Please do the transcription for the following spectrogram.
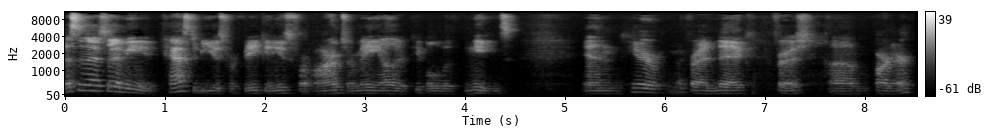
Doesn't necessarily mean it has to be used for feet, can use for arms or many other people with needs. And here, my friend Nick Frisch, um, partner,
